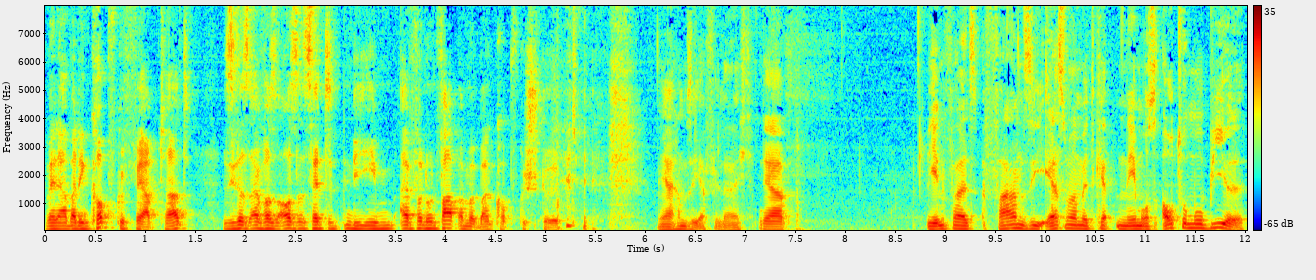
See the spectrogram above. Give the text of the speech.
Wenn er aber den Kopf gefärbt hat, sieht das einfach so aus, als hätten die ihm einfach nur einen Farbeimer über den Kopf gestülpt. Ja, haben sie ja vielleicht. ja. Jedenfalls fahren sie erstmal mit Captain Nemos Automobil.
